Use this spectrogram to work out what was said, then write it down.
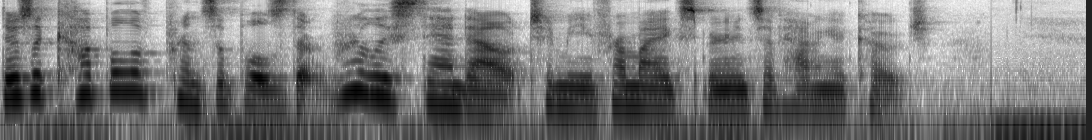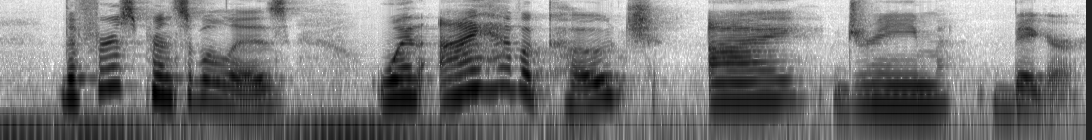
There's a couple of principles that really stand out to me from my experience of having a coach. The first principle is when I have a coach, I dream bigger.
